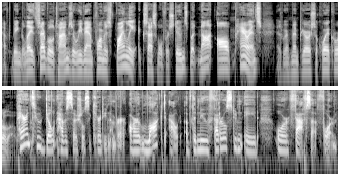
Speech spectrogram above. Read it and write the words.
After being delayed several times, the revamped form is finally accessible for students, but not all parents, as we're from NPR's Sequoia Carrillo. Parents who don't have a social security number are locked out of the new federal student aid, or FAFSA, form.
